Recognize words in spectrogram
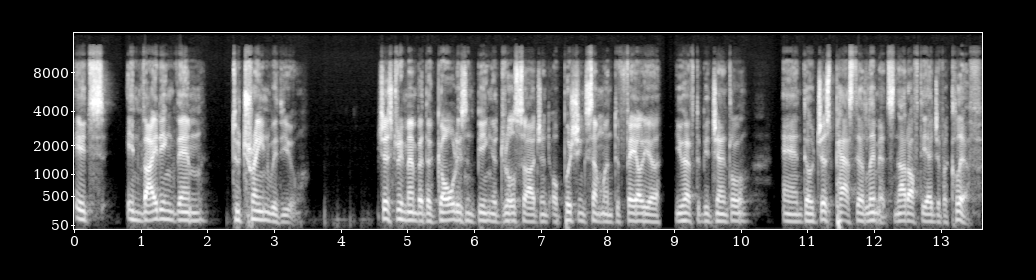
it's inviting them to train with you. Just remember the goal isn't being a drill sergeant or pushing someone to failure. You have to be gentle and they'll just pass their limits, not off the edge of a cliff.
